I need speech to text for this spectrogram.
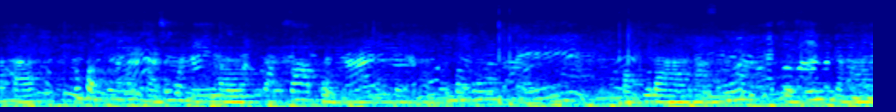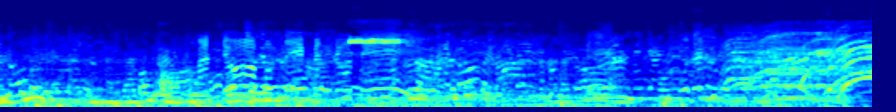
นะคะทุกคนที่มาหาซึ่งวันนี้เราจะทราบผลการแข่งขันที่ประเภทของกีฬานะคะเมื่อเสร็จสิ้นนะคะทุกประเภทการแข่งขันแล้วก็ขอมันโจ้คนเด็กมันโจ้เต้ค่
